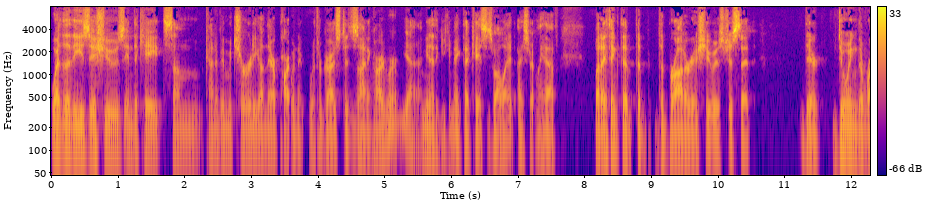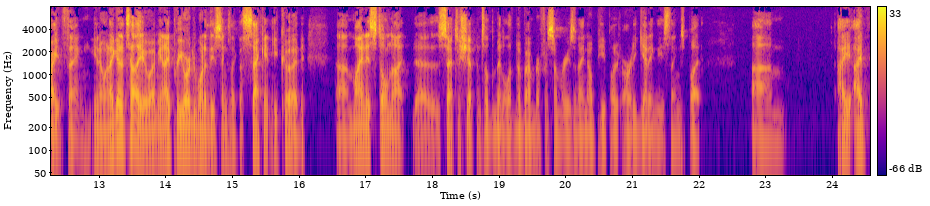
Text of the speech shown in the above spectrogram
whether these issues indicate some kind of immaturity on their part it, with regards to designing hardware, yeah, I mean, I think you can make that case as well. I, I certainly have, but I think the, the the broader issue is just that they're doing the right thing, you know. And I got to tell you, I mean, I pre-ordered one of these things like the second you could uh, mine is still not uh, set to ship until the middle of November for some reason. I know people are already getting these things, but um, I, I've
